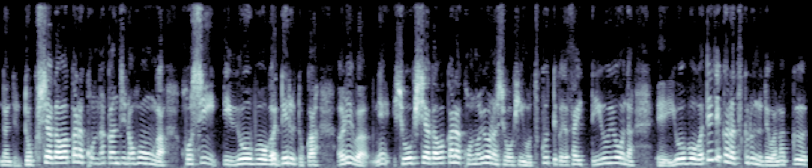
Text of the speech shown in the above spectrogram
なんていう読者側からこんな感じの本が欲しいっていう要望が出るとか、あるいはね、消費者側からこのような商品を作ってくださいっていうような、えー、要望が出てから作るのではなく、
